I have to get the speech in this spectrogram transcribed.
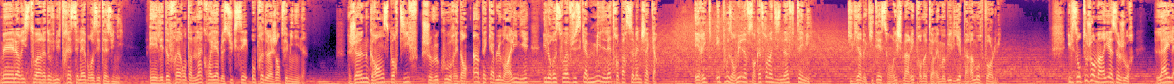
Mais leur histoire est devenue très célèbre aux États-Unis. Et les deux frères ont un incroyable succès auprès de la jante féminine. Jeunes, grands, sportifs, cheveux courts et dents impeccablement alignés, ils reçoivent jusqu'à 1000 lettres par semaine chacun. Eric épouse en 1999 Tammy, qui vient de quitter son riche mari promoteur immobilier par amour pour lui. Ils sont toujours mariés à ce jour. Lyle,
